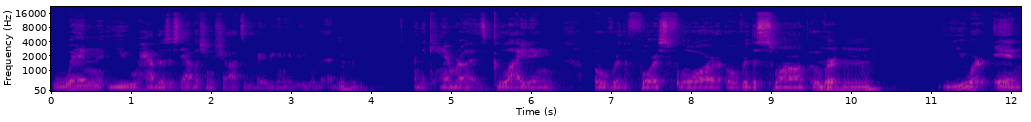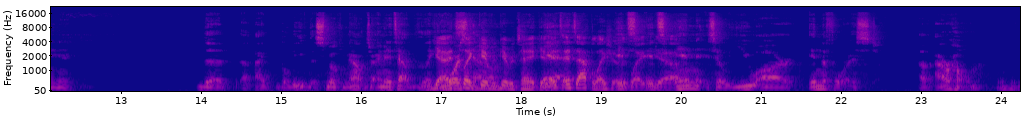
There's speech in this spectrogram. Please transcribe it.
when you have those establishing shots at the very beginning of Evil Dead, Mhm. and the camera is gliding over the forest floor, over the swamp, over Mhm. you are in the uh, I believe the Smoky Mountains. Right? I mean, it's out like yeah, it's like give Morristown. give or take. Yeah, Yeah. it's it's Appalachia. it's like it's yeah. in so you are in the forest of our home Mhm.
